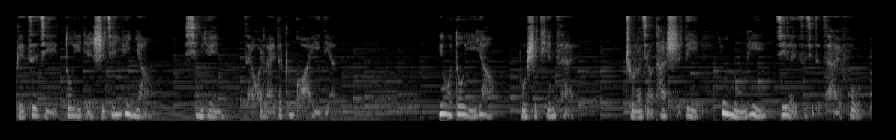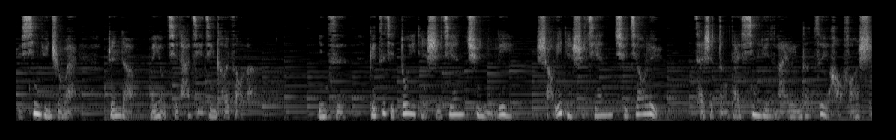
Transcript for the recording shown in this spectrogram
给自己多一点时间酝酿，幸运才会来得更快一点。你我都一样，不是天才，除了脚踏实地、用努力积累自己的财富与幸运之外，真的没有其他捷径可走了。因此，给自己多一点时间去努力，少一点时间去焦虑，才是等待幸运来临的最好方式。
